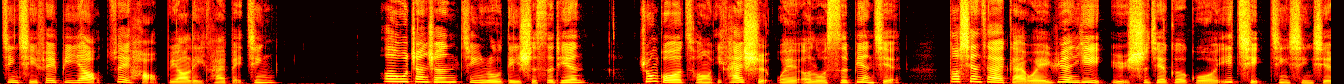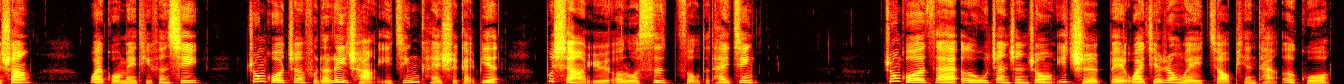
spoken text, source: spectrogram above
近期非必要最好不要离开北京。俄乌战争进入第十四天，中国从一开始为俄罗斯辩解。到现在改为愿意与世界各国一起进行协商。外国媒体分析，中国政府的立场已经开始改变，不想与俄罗斯走得太近。中国在俄乌战争中一直被外界认为较偏袒俄国，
